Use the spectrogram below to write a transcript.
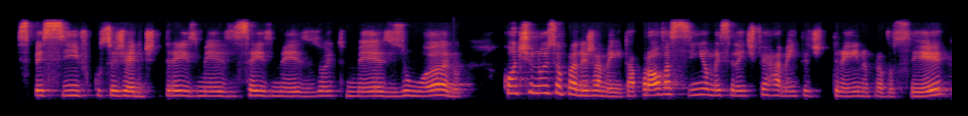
específico, seja ele de três meses, seis meses, oito meses, um ano, continue seu planejamento. A prova, sim, é uma excelente ferramenta de treino para você,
